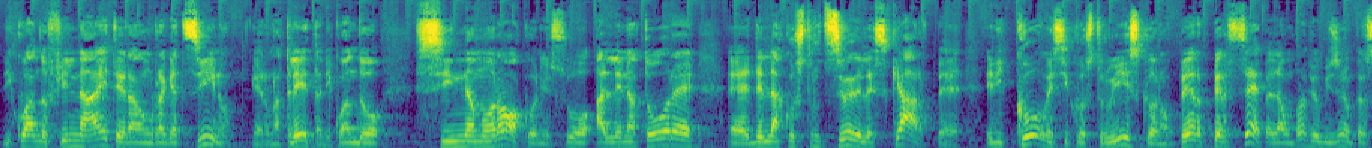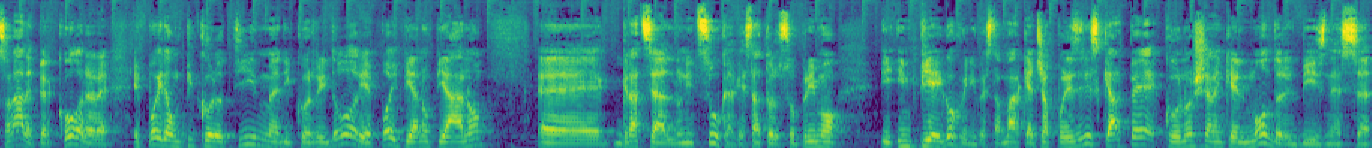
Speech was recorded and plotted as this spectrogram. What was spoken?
di quando Phil Knight era un ragazzino, era un atleta, di quando si innamorò con il suo allenatore eh, della costruzione delle scarpe e di come si costruiscono per, per sé, per, da un proprio bisogno personale, per correre e poi da un piccolo team di corridori e poi piano piano, eh, grazie all'Onizuka che è stato il suo primo impiego, quindi questa marca giapponese di scarpe, conoscere anche il mondo del business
